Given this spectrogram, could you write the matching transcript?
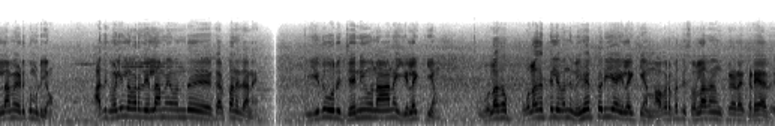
எல்லாமே எடுக்க முடியும். அதுக்கு வெளியில் வர்றது எல்லாமே வந்து கற்பனை தானே? இது ஒரு ஜெனியூனான இலக்கியம். உலக உலகத்திலே வந்து மிகப்பெரிய இலக்கியம். அவரை பற்றி சொல்லாதவங்க கிட கிடையாது.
